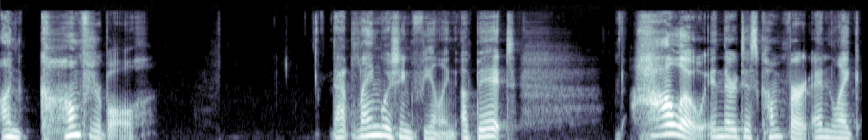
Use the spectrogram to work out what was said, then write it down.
uncomfortable that languishing feeling, a bit hollow in their discomfort and like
